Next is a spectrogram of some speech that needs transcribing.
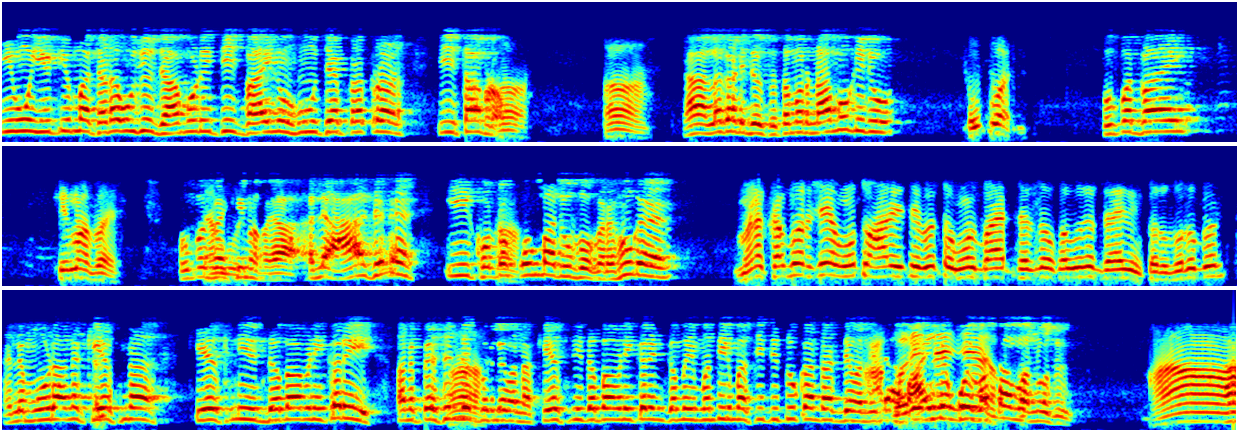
ઈ હું યુટ્યુબમાં ચડાવું છું જાંબુડી થી ભાઈ નું હું જે પ્રકરણ એ સાંભળો. હા લગાડી દઉં છું. તમારું નામ શું કીધું? ભૂપત. ભૂપતભાઈ? ખીમાભાઈ. ભૂપતભાઈ. કીમાભાઈ હા. એટલે આ છે ને ઈ ખોટો. કોમ્બાદ ઊભો કરે. શું કરે? મને ખબર છે હું તો આ રીતે બતો હું બહાર ધંધો કરું છું ડ્રાઇવિંગ કરું બરોબર? એટલે મૂળ આને કેસના કેસની દબાવણી કરી અને પેસેન્જર. પર લેવાના. કેસની દબાવણી કરીને ગમે મંદિરમાં સીધી દુકાન રાખી દેવાની. એટલે કોઈ બતાવવા ન જોઈએ હા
